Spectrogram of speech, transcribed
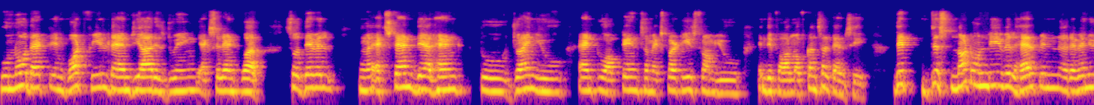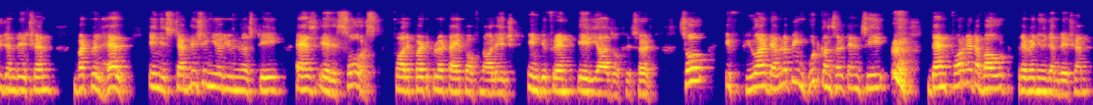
who know that in what field the MGR is doing excellent work. So they will extend their hand to join you and to obtain some expertise from you in the form of consultancy. This not only will help in revenue generation, but will help in establishing your university as a resource for a particular type of knowledge in different areas of research. So if you are developing good consultancy, then forget about revenue generation.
